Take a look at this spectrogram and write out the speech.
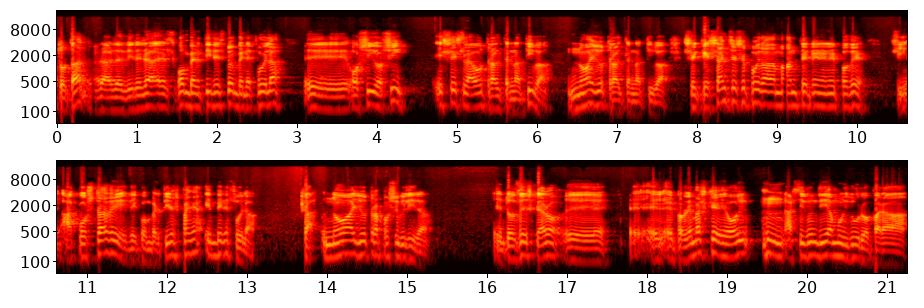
total. Es decir, es convertir esto en Venezuela eh, o sí o sí. Esa es la otra alternativa. No hay otra alternativa. Sé que Sánchez se pueda mantener en el poder sí, a costa de, convertir a España en Venezuela. O sea, no hay otra posibilidad. Entonces, claro, eh, el, problema es que hoy ha sido un día muy duro para,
